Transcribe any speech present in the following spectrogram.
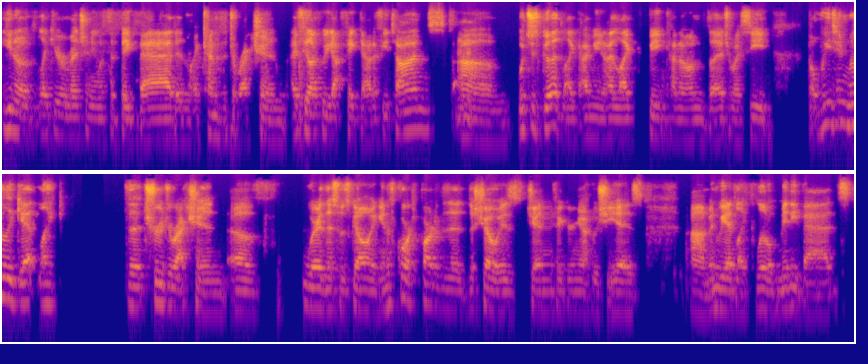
you know, like you were mentioning with the big bad and like kind of the direction, I feel like we got faked out a few times, mm-hmm. um, which is good. Like, I mean, I like being kind of on the edge of my seat, but we didn't really get like the true direction of where this was going. And of course, part of the the show is Jen figuring out who she is, um, and we had like little mini bads,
